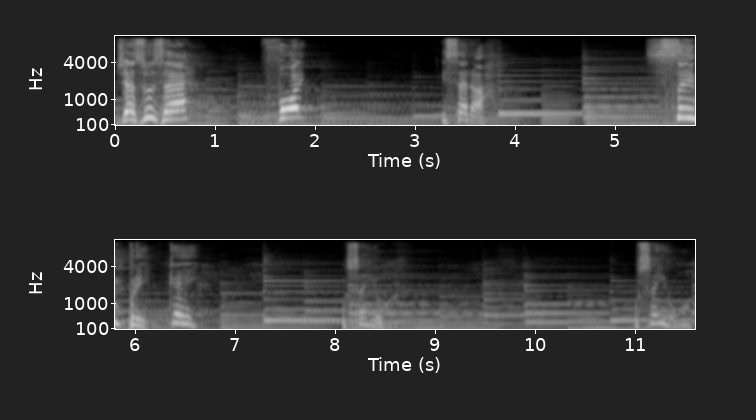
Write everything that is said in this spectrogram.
Jesus é, foi e será. Sempre. Quem? O Senhor. O Senhor.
